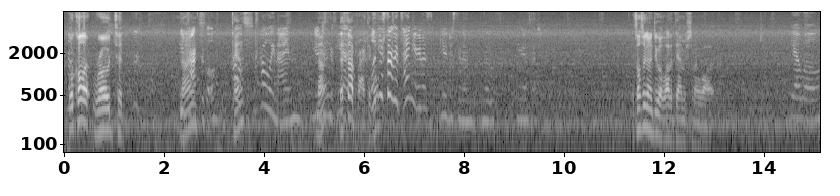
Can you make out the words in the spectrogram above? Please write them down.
we'll call it Road to Be nine. practical. Tens? Probably nine. You're Nine? just- That's not practical. Well, if you start with ten, you're gonna you're just gonna move. You're gonna switch. It's also gonna do a lot of damage to my wallet. Yeah, well,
